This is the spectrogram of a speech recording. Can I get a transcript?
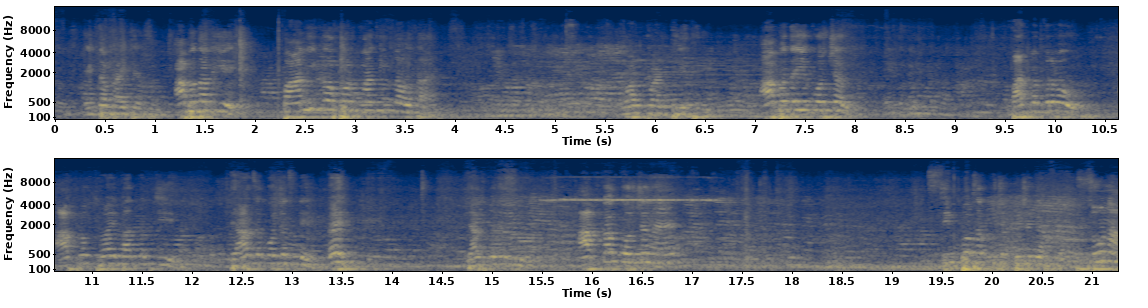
दो एकदम राइट आंसर आप बता दीजिए, पानी का अपवर्तनांक कितना होता है? 1.33 आप बताइए क्वेश्चन बात मत करो बाबू आप लोग थोड़ा बात मत कीजिए। ध्यान से क्वेश्चन सुनिए। ध्यान से क्वेश्चन आपका क्वेश्चन है सिंपल सा क्वेश्चन पूछेंगे आपसे सोना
